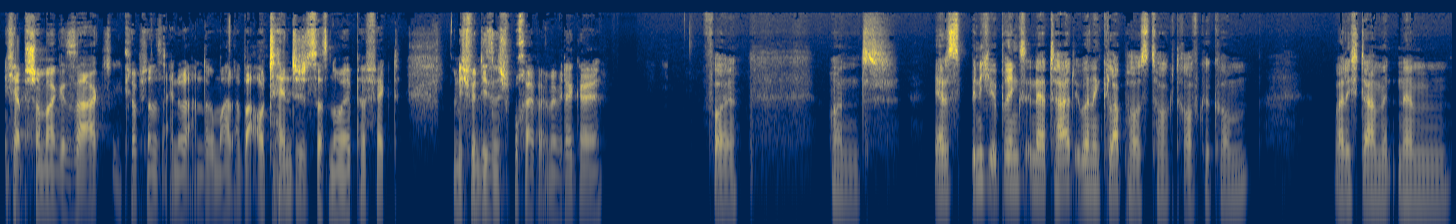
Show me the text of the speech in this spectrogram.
Ich habe schon mal gesagt, ich glaube schon das ein oder andere Mal, aber authentisch ist das neue perfekt. Und ich finde diesen Spruch einfach immer wieder geil. Voll. Und ja, das bin ich übrigens in der Tat über den Clubhouse Talk draufgekommen, weil ich da mit einem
